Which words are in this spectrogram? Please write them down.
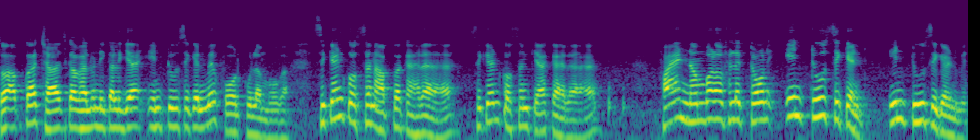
तो आपका चार्ज का वैल्यू निकल गया इन टू सेकेंड में फोर कूलम होगा। सेकेंड क्वेश्चन आपका कह रहा है सेकेंड क्वेश्चन क्या कह रहा है? Find number of electron in two second in two second में।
